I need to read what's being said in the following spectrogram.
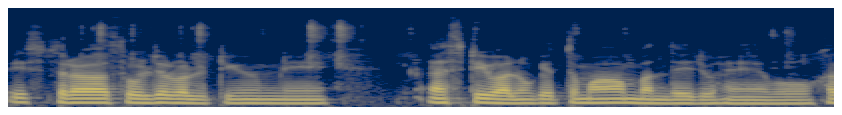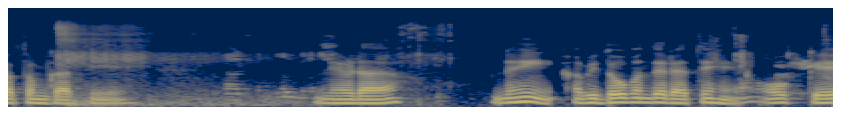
इस तरह सोल्जर वाली टीम ने एसटी वालों के तमाम बंदे जो हैं वो ख़त्म कर दिए। नेड आया। नहीं अभी दो बंदे रहते हैं। Okay.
